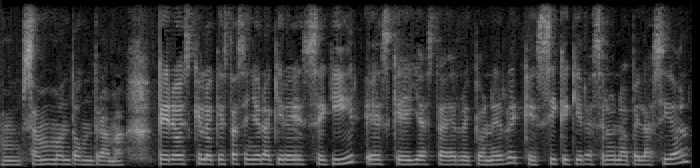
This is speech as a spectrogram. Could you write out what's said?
mm, se han montado un drama. Pero es que lo que esta señora quiere seguir es que ella está R con R, que sí que quiere hacer una apelación.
